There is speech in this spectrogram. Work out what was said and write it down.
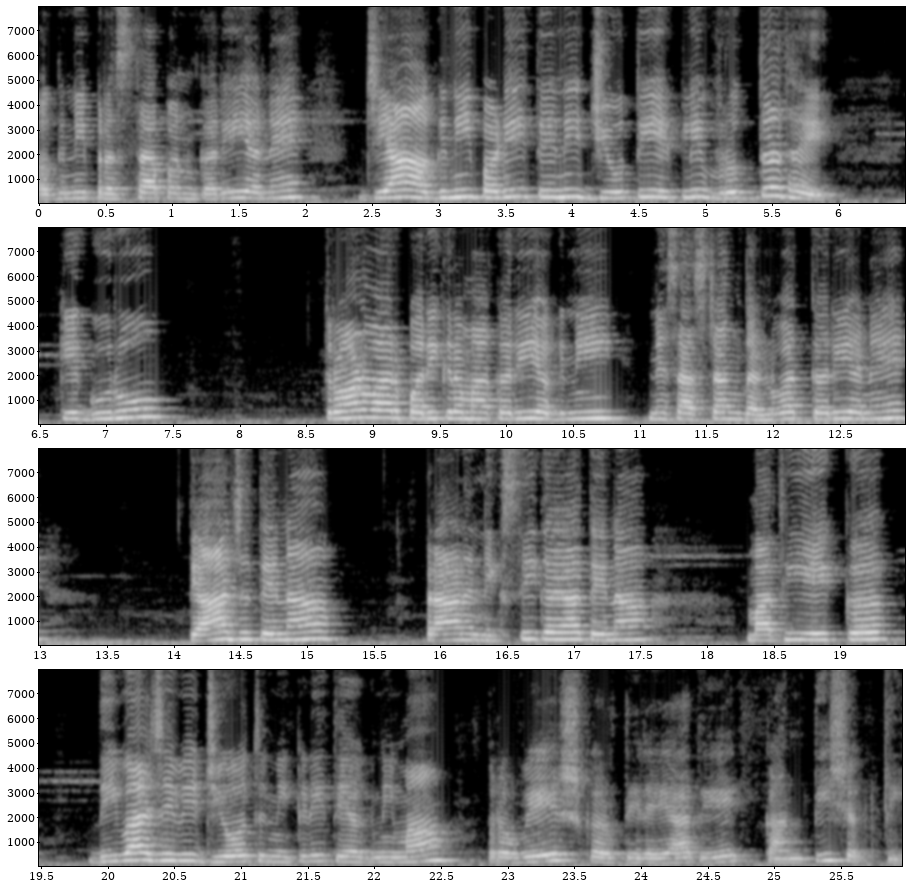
અગ્નિ પ્રસ્થાપન કરી અને જ્યાં અગ્નિ પડી તેની જ્યોતિ એટલી વૃદ્ધ થઈ કે ગુરુ ત્રણ વાર પરિક્રમા કરી અગ્નિને સાષ્ટાંગ દંડવત કરી અને ત્યાં જ તેના પ્રાણ નીકળી ગયા. તેના માંથી એક દીવા જેવી જ્યોત નીકળી. તે અગ્નિમાં પ્રવેશ કરતી રહ્યા તે કાંતિ શક્તિ.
